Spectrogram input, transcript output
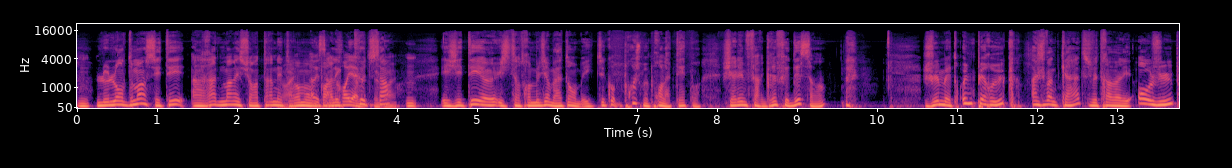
Mm. le lendemain, c'était un raz de marée sur Internet. Ouais. Vraiment, Ah on ouais, c'est parlait incroyable, que de ça. vrai. Mm. Et j'étais euh, j'étais en train de me dire, mais attends, mais tu sais quoi, pourquoi je me prends la tête, moi? J'allais me faire greffer des seins. Je vais mettre une perruque, H24, je vais travailler en jupe,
